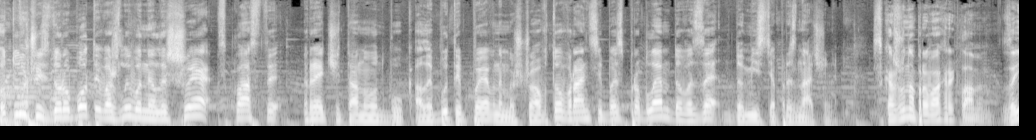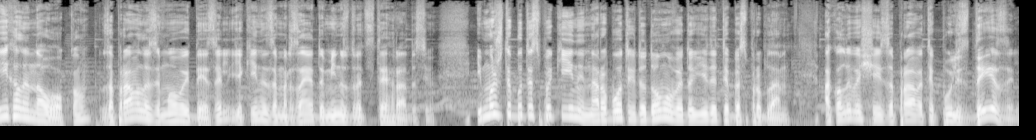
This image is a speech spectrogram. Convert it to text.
Готуючись до роботи, важливо не лише скласти речі та ноутбук, але бути певними, що авто вранці без проблем довезе до місця призначення. Скажу на правах реклами: заїхали на око, заправили зимовий дизель, який не замерзає до мінус 20 градусів. І можете бути спокійні, на роботу і додому ви доїдете без проблем. А коли ви ще й заправите пульс дизель.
